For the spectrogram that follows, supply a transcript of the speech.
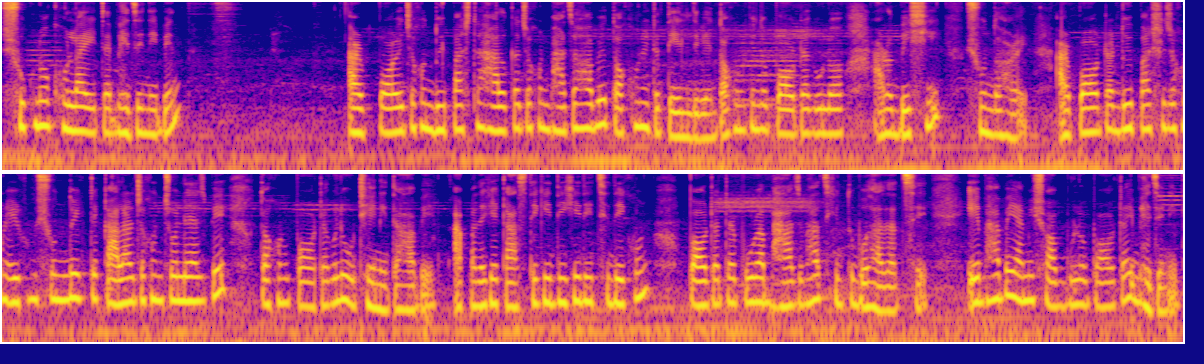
শুকনো খোলা এটা ভেজে নেবেন। আর পরে যখন দুই পাশটা হালকা যখন ভাজা হবে তখন এটা তেল দিবেন। তখন কিন্তু পরোটাগুলো আরও বেশি সুন্দর হয়। আর পরোটার দুই পাশে যখন এরকম সুন্দর একটা কালার যখন চলে আসবে তখন পরোটাগুলো উঠিয়ে নিতে হবে। আপনাদেরকে কাছ থেকে দেখিয়ে দিচ্ছি, দেখুন, পরোটাটার পুরো ভাজ ভাজ কিন্তু বোঝা যাচ্ছে। এভাবেই আমি সবগুলো পরোটাই ভেজে নেব।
